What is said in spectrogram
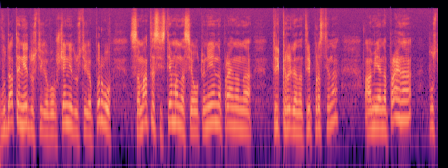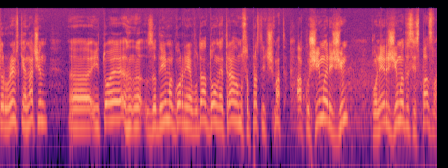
Водата не достига, въобще не достига. Първо, самата система на селото не е направена на три кръга, на три пръстена, ами е направена по староремския начин и то е, за да има горния вода, долу не трябва да му се пръсне чешмата. Ако ще има режим, поне режима да се спазва.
